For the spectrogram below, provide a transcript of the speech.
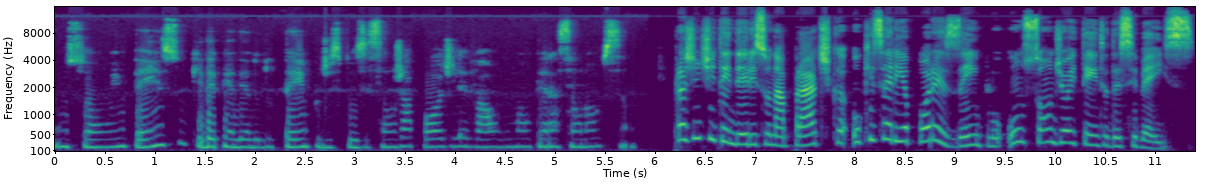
um som intenso que dependendo do tempo de exposição já pode levar a alguma alteração na audição. Para a gente entender isso na prática, o que seria, por exemplo, um som de 80 decibéis?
